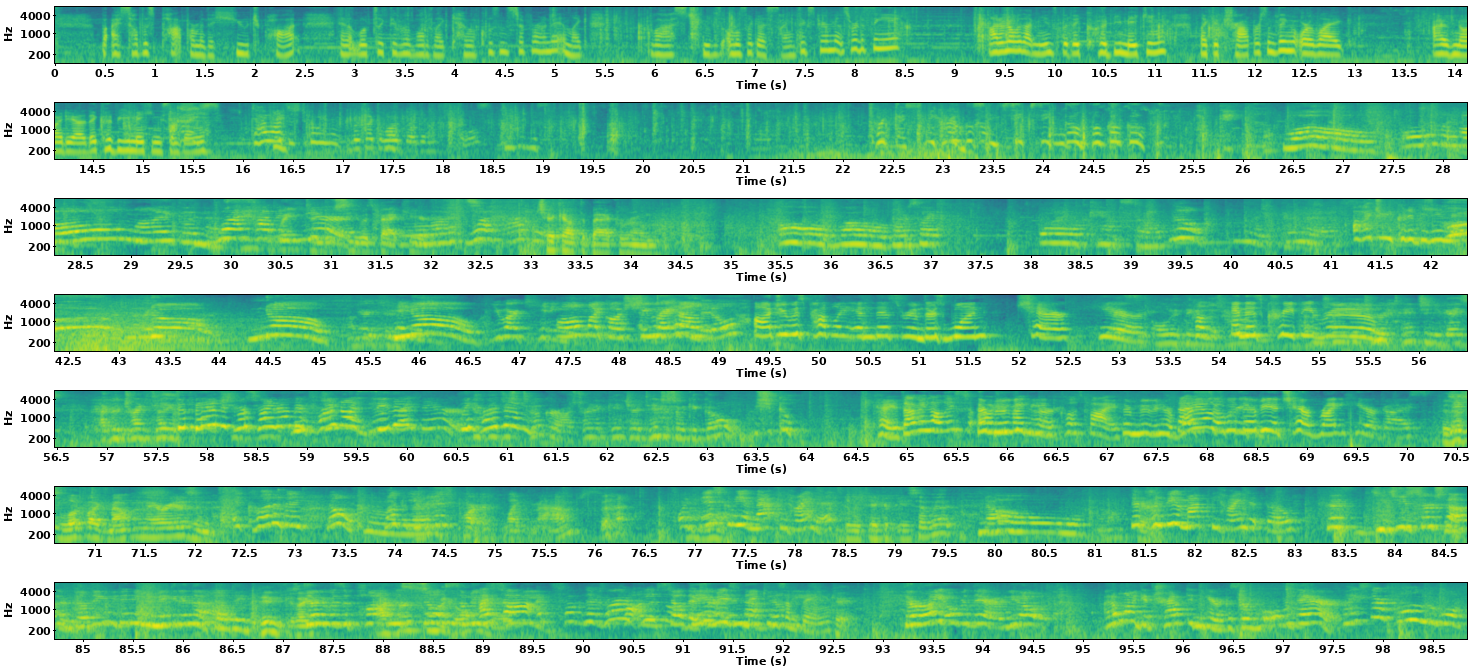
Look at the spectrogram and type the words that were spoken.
But I saw this platform with a huge pot, and it looked like there were a lot of like chemicals and stuff around it, and like glass tubes, almost like a science experiment sort of thingy. I don't know what that means, but they could be making like a trap or something, or like I have no idea. They could be making something. Guys, Dad wants us to go in there. Looks like a lot of buildings. Hurry, guys, sneak around. Sneak, sneak, sneak. Go, go, go, go. Okay. Whoa. Oh my. Oh my goodness. What happened Wait till you see what's back here. What happened? Check out the back room. Oh, whoa. There's like old camp stuff. No. Oh, Audrey could have been in there. No. No. No. You are kidding Oh my gosh, she was Right in the middle? Audrey was probably in this room. There's one chair here. the only thing In this creepy I've been trying to get your room. attention, you guys. I've been trying to tell you. The bandits were was right here. out there. Did you not see them? Right there. We They heard just them. took her. I was trying to get your attention so we could go. We should go. Okay, that means at least They're Audrey might moving be her. close by. They're moving her. That Why else so would there be a chair right here, guys? Does this look like mountain areas and It could have been. No, oh look, you It's could, part of like maps. like this oh. could be a map behind it. did we take a piece of it? No. There could be a map behind it though. Guys, did you search the other building? We didn't even make it in that building. I didn't because I There was a pot I on the stove. somebody Somebody I saw. I saw there's a pot on the stove there. there Somebody's making building. something. Okay. They're right over there, and we don't. I don't want to get trapped in here because they're over there. Why is there a hole in the wall?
